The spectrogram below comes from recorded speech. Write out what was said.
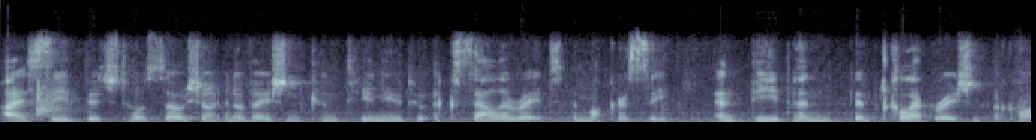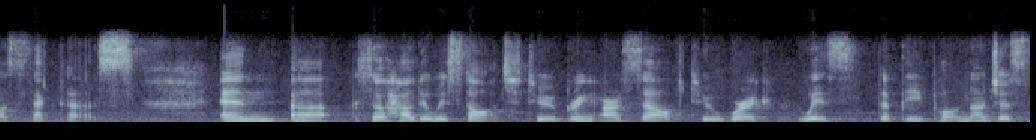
I see digital social innovation continue to accelerate democracy and deepen the collaboration across sectors. And uh, so how do we start to bring ourselves to work with the people, not just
